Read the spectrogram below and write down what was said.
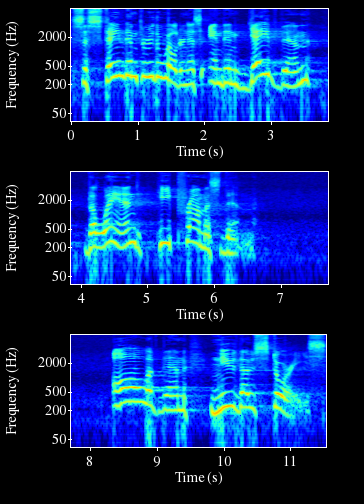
sustained them through the wilderness, and then gave them the land he promised them. All of them knew those stories.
